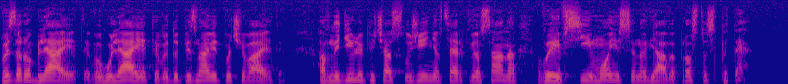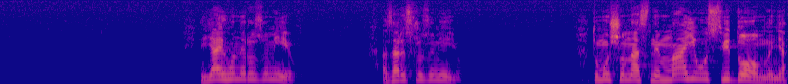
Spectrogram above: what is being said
Ви заробляєте, ви гуляєте, ви допізна відпочиваєте. А в неділю під час служіння в церкві Осана ви всі мої синов'я, ви просто спите. І я його не розумів. А зараз розумію. Тому що в нас немає усвідомлення,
